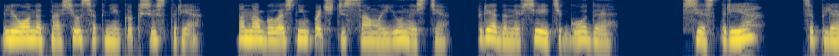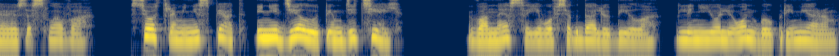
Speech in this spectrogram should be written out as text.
Леон относился к ней как к сестре. Она была с ним почти с самой юности, преданной все эти годы. «Сестре?» — цепляю за слова. «С сестрами не спят и не делают им детей». Ванесса его всегда любила. Для нее Леон был примером,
